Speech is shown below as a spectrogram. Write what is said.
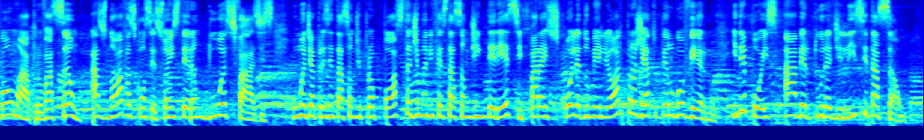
Com a aprovação, as novas concessões terão duas fases: uma de apresentação de proposta de manifestação de interesse para a escolha do melhor projeto pelo governo e depois a abertura de licitação.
